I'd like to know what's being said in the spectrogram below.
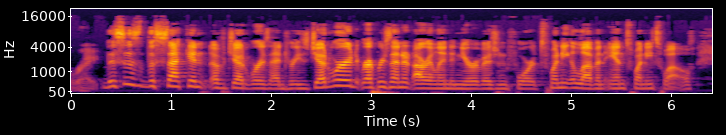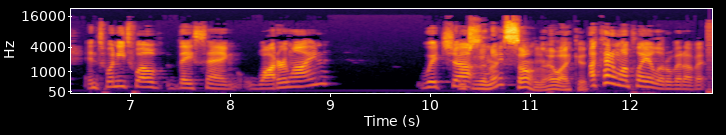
Right. This is the second of Jedward's entries. Jedward represented Ireland in Eurovision for 2011 and 2012. In 2012, they sang Waterline, which, uh, Which is a nice song. I like it. I kind of want to play a little bit of it.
